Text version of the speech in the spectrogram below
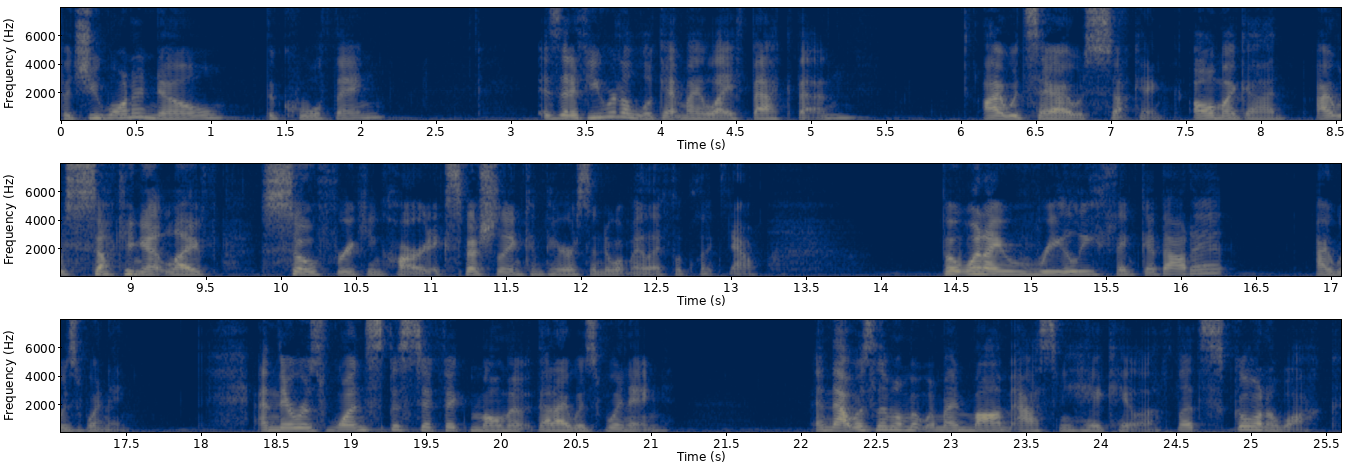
But you want to know the cool thing is that if you were to look at my life back then, I would say I was sucking. Oh my God. I was sucking at life so freaking hard, especially in comparison to what my life looked like now. But when I really think about it, I was winning. And there was one specific moment that I was winning. And that was the moment when my mom asked me, Hey, Kayla, let's go on a walk.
